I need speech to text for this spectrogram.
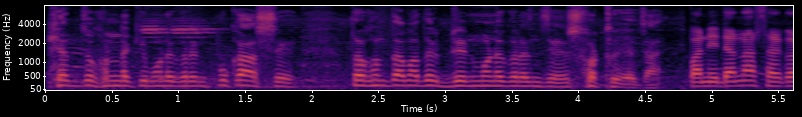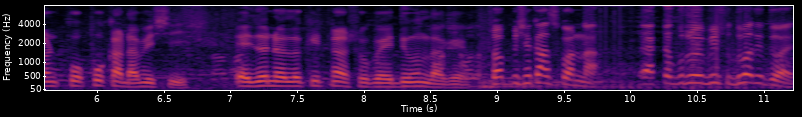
ক্ষেত যখন নাকি মনে করেন পোকা আসে তখন তো আমাদের ব্রেন মনে করেন যে শর্ট হয়ে যায়। পানিটা না আসার কারণ পো- পোকাটা বেশি। এই জন্য হলো কীটনাশক এই দিন লাগে। সব বিষয়ে কাজ করে না। একটা গ্রুপে বিশ দুবার দিতে হয়।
